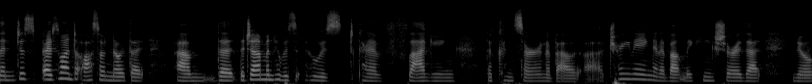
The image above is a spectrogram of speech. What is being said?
then just I just wanted to also note that um, the the gentleman who was who was kind of flagging the concern about uh, training and about making sure that you know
